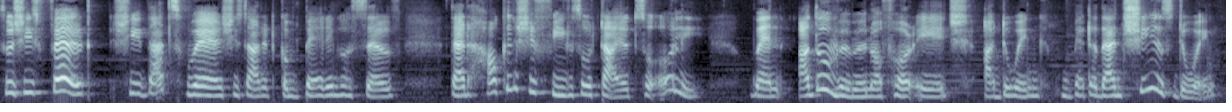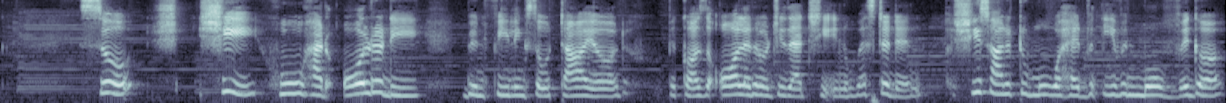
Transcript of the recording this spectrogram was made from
So she felt she that's where she started comparing herself that how can she feel so tired so early when other women of her age are doing better than she is doing? So she who had already been feeling so tired because all energy that she invested in she started to move ahead with even more vigor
